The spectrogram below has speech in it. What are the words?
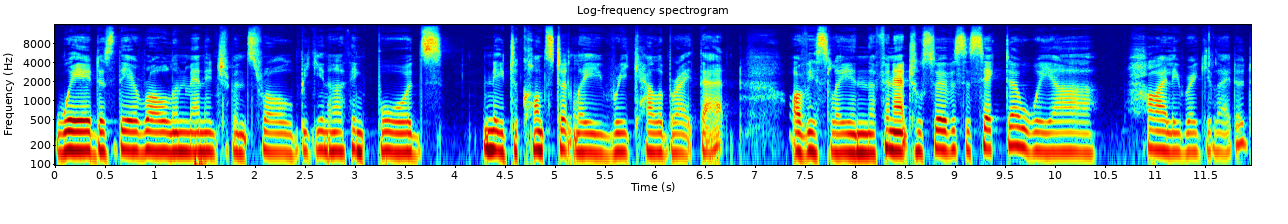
where does their role and management's role begin. And I think boards need to constantly recalibrate that. Obviously, in the financial services sector, we are highly regulated,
